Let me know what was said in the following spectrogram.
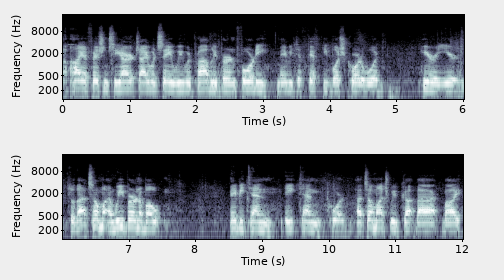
high efficiency arch, I would say we would probably burn 40, maybe to 50 bush cord of wood here a year. So that's how much, and we burn about maybe 10, 8, 10 cord. That's how much we've cut back by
